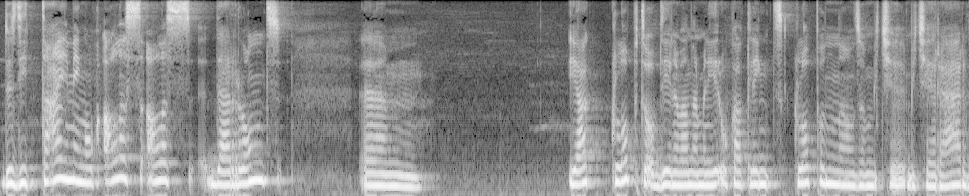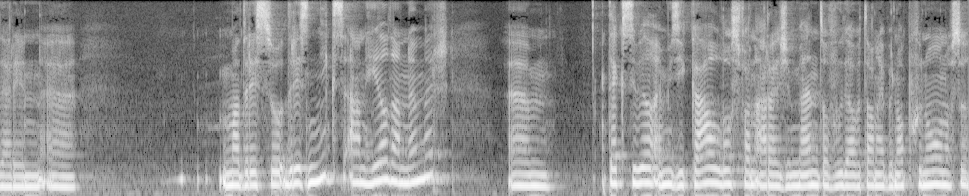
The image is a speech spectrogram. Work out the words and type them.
Dus die timing, ook alles, alles daar rond... Um, ja, klopt op de een of andere manier. Ook al klinkt kloppen dan zo'n beetje, beetje raar daarin. Uh, maar er is, zo, er is niks aan heel dat nummer, um, textueel en muzikaal, los van arrangement of hoe dat we het dan hebben opgenomen of zo.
